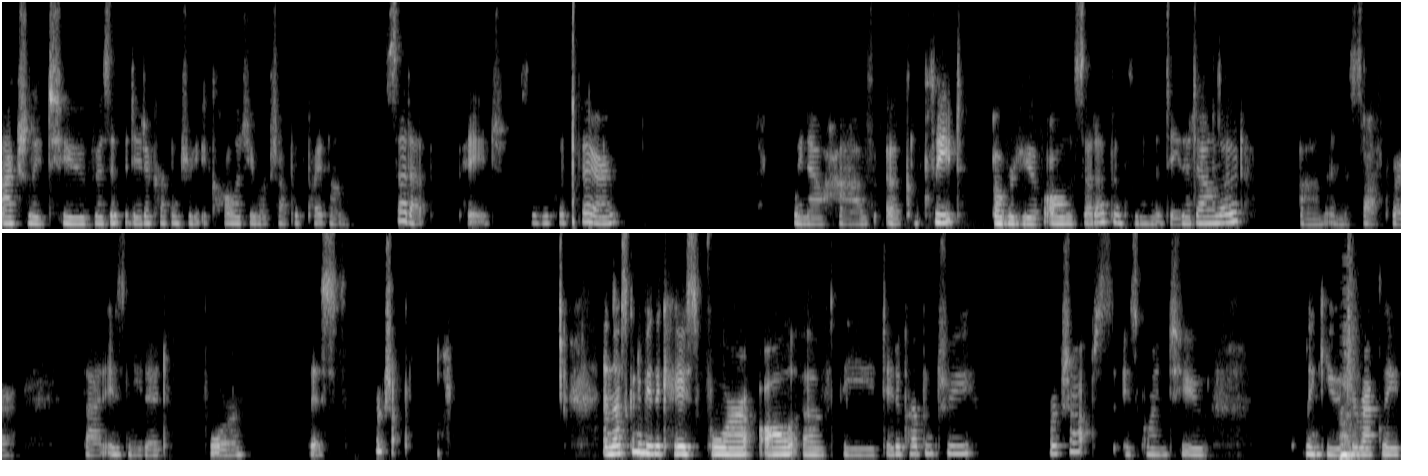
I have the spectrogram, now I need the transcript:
actually to visit the data carpentry ecology workshop with Python setup page. So if we click there, we now have a complete overview of all the setup, including the data download um, and the software that is needed for this workshop. And that's going to be the case for all of the data carpentry workshops. It's going to link you directly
